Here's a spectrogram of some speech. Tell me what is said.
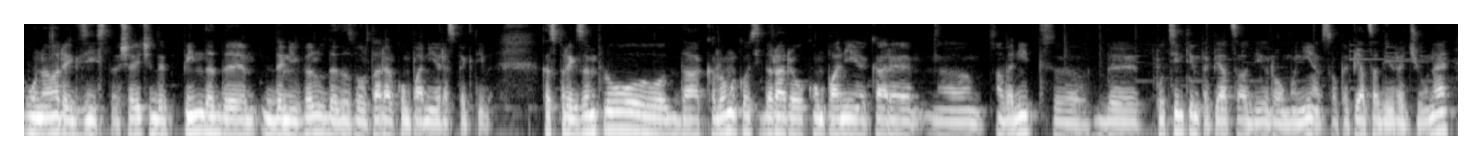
uneori există și aici depinde de, de nivelul de dezvoltare al companiei respective. Că, spre exemplu, dacă luăm în considerare o companie care uh, a venit uh, de puțin timp pe piața din România sau pe piața din regiune, uh,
